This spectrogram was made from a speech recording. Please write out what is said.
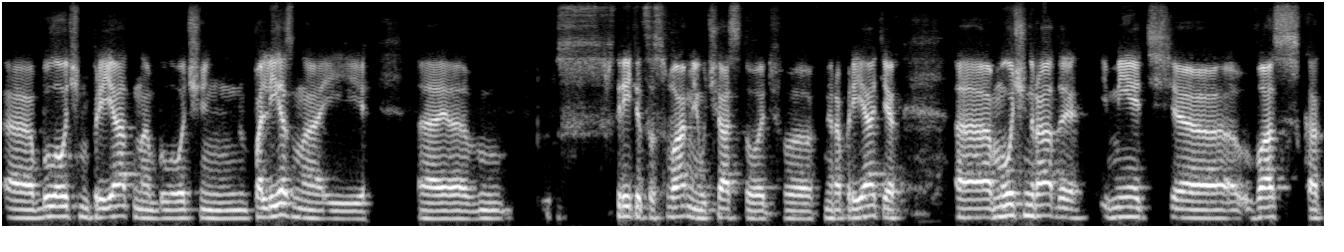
Э, было очень приятно, было очень полезно и э, встретиться с вами, участвовать в мероприятиях. Э, мы очень рады иметь э, вас как,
